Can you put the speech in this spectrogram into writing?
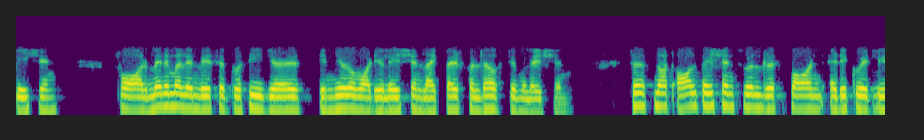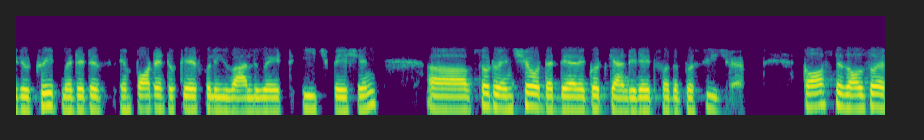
patients for minimal invasive procedures in neuromodulation like peripheral nerve stimulation. Since not all patients will respond adequately to treatment, it is important to carefully evaluate each patient uh, so to ensure that they are a good candidate for the procedure. Cost is also a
